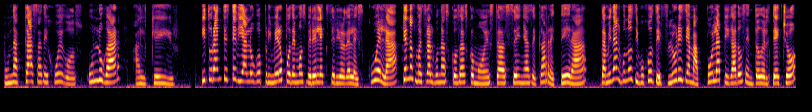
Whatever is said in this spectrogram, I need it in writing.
una casa de juegos, un lugar al que ir. Y durante este diálogo primero podemos ver el exterior de la escuela, que nos muestra algunas cosas como estas señas de carretera, también algunos dibujos de flores de amapola pegados en todo el techo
